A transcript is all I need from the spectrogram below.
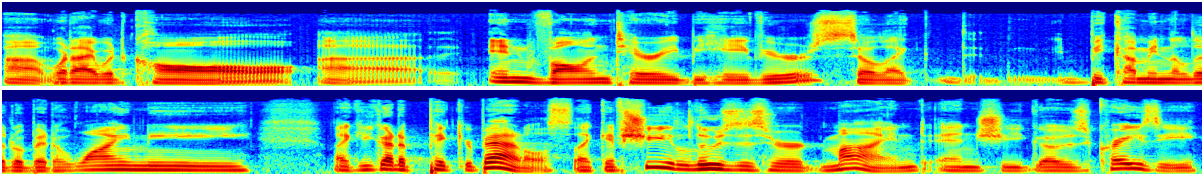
uh, what I would call uh, involuntary behaviors. So, like th- becoming a little bit whiny. Like, you got to pick your battles. Like, if she loses her mind and she goes crazy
